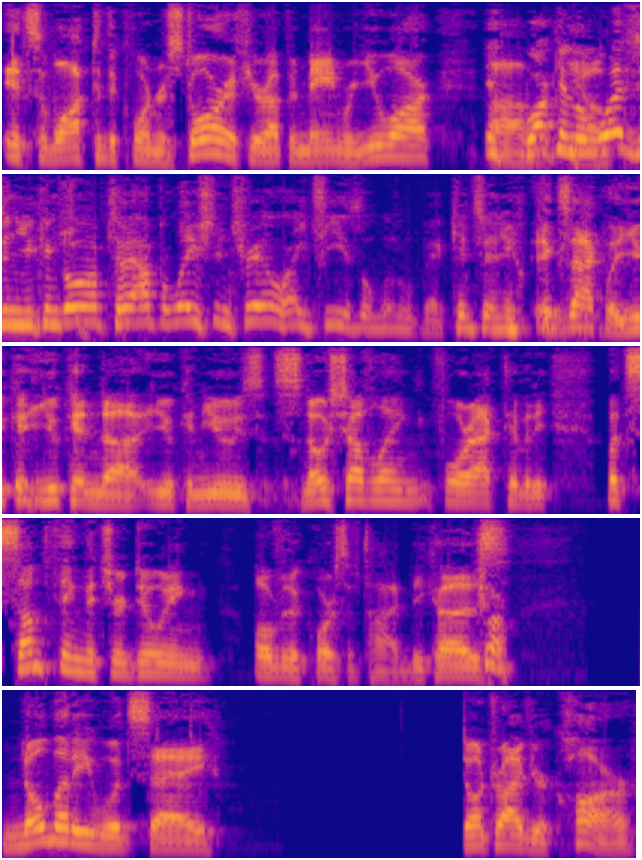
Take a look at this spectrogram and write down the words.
it's a walk to the corner store if you're up in Maine where you are. Um, Walk in the know, woods, and you can go up to Appalachian Trail. I tease a little bit. Continue. Exactly. You can you can uh, you can use snow shoveling for activity, but something that you're doing over the course of time because sure. nobody would say don't drive your car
